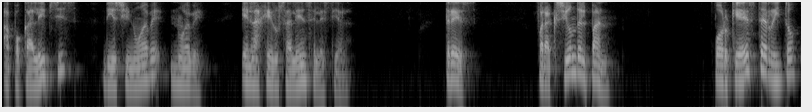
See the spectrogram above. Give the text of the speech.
Apocalipsis 19:9, en la Jerusalén celestial. 3. Fracción del pan. Porque este rito,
